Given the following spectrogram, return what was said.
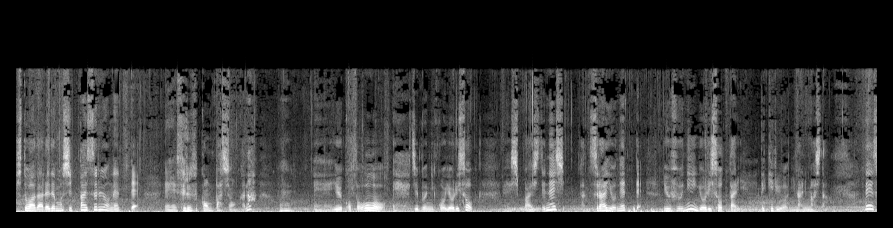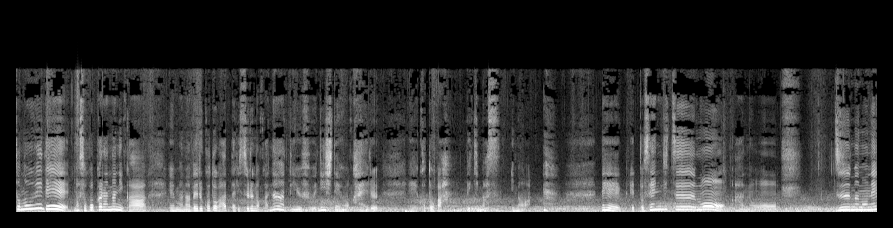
人は誰でも失敗するよねって、えー、セルフコンパッションかな、うん。えー、いうことを、えー、自分にこう寄り添う、え失敗してねあの辛いよねっていうふうに寄り添ったりできるようになりました。でその上で、まあ、そこから何か、え学べることがあったりするのかなっていうふうに視点を変える、えことができます。今は。で、えっと、先日もあの Zoom のね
